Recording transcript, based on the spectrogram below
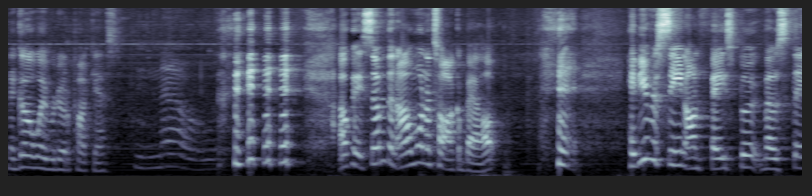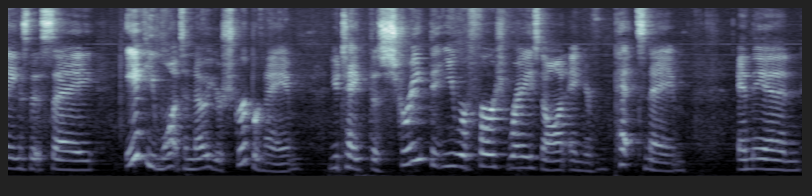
now go away. We're doing a podcast. No. okay, something I want to talk about. Have you ever seen on Facebook those things that say, if you want to know your stripper name, you take the street that you were first raised on and your pet's name, and then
